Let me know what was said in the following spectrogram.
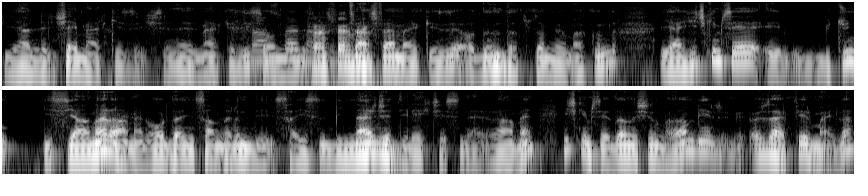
yerle şey merkezi işte ne merkeziyse Transfer onun adı merkezi. Transfer, transfer merkezi adını da tutamıyorum aklımda. Yani hiç kimseye e, bütün isyana rağmen orada insanların sayısı binlerce dilekçesine rağmen hiç kimseye danışılmadan bir özel firmayla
